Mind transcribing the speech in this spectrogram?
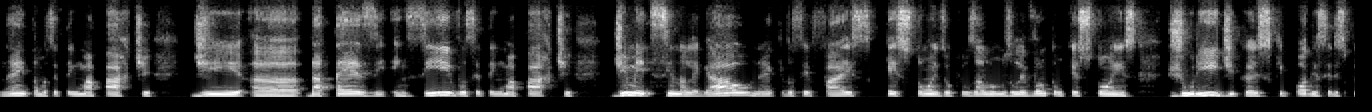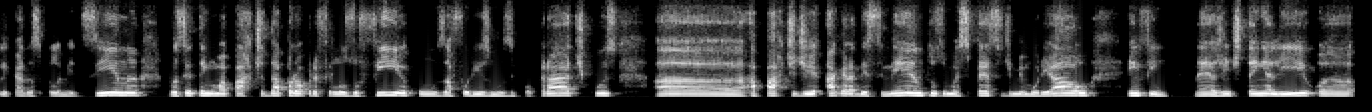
né? Então você tem uma parte de, uh, da tese em si, você tem uma parte de medicina legal, né, que você faz questões, ou que os alunos levantam questões jurídicas que podem ser explicadas pela medicina, você tem uma parte da própria filosofia, com os aforismos hipocráticos, a, a parte de agradecimentos, uma espécie de memorial, enfim, né, a gente tem ali uh,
